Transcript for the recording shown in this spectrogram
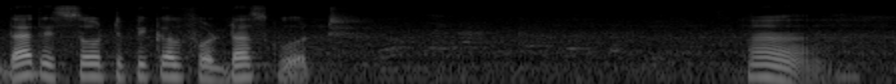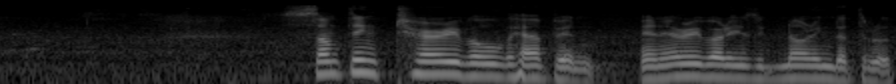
That is so typical for Duskwood. Huh. Something terrible happened and everybody is ignoring the truth.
